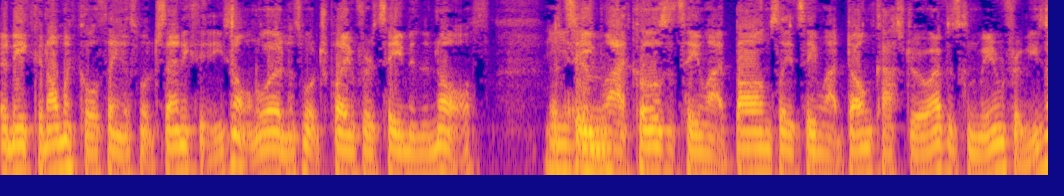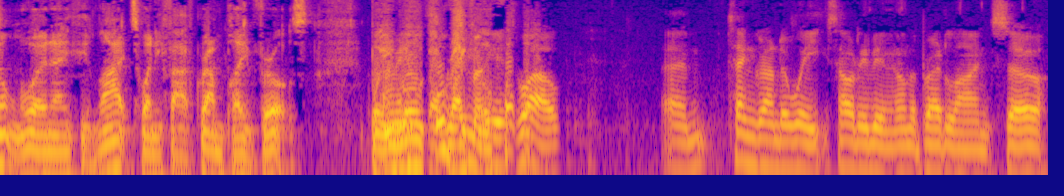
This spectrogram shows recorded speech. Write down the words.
an economical thing as much as anything. He's not going to earn as much playing for a team in the north. A Yeah. team like us, a team like Barnsley, a team like Doncaster, whoever's going to be in for him, he's not going to earn anything like twenty five grand playing for us. But he I mean, will get regular ultimately as well. Um, Ten grand a week's already been on the breadline, so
